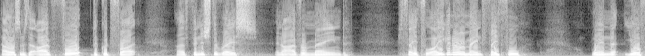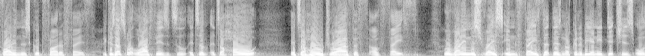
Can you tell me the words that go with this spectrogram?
How awesome is that? I have fought the good fight. I have finished the race, and I have remained faithful. Are you going to remain faithful when you're fighting this good fight of faith. Because that's what life is. It's a, it's a, it's a whole it's a whole drive of, of faith. We're running this race in faith that there's not going to be any ditches or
